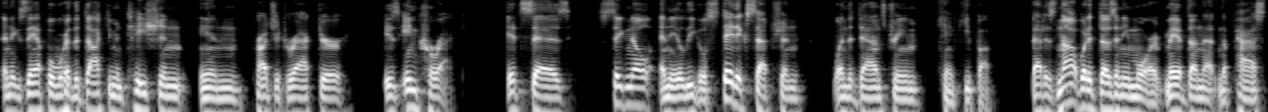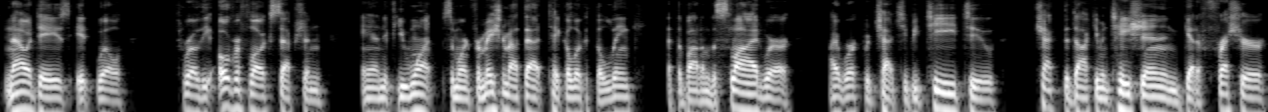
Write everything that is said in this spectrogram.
an example where the documentation in Project Reactor is incorrect. It says signal an illegal state exception when the downstream can't keep up. That is not what it does anymore. It may have done that in the past. Nowadays, it will throw the overflow exception. And if you want some more information about that, take a look at the link at the bottom of the slide where I worked with ChatGPT to check the documentation and get a fresher,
